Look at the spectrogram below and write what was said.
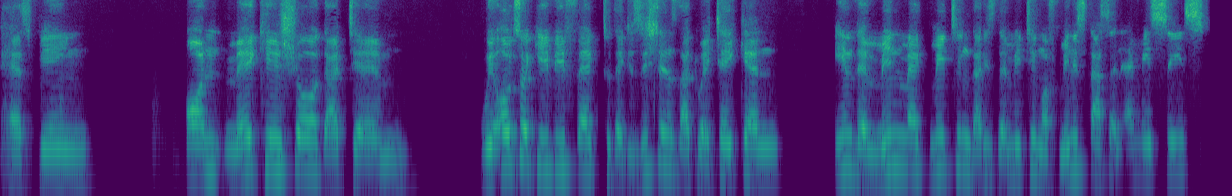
has been on making sure that um, we also give effect to the decisions that were taken in the MINMEC meeting, that is the meeting of ministers and MECs,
